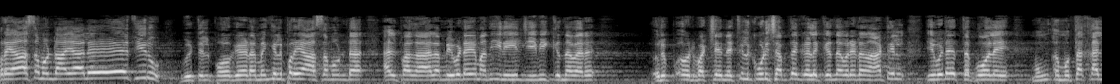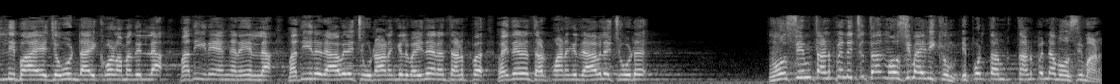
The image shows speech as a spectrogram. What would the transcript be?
പ്രയാസമുണ്ടായാലേ തീരൂ. വീട്ടിൽ പോകണമെങ്കിൽ പ്രയാസമുണ്ട്. അല്പകാലം ഇവിടെ മദീനയിൽ ജീവിക്കുന്നവർ ഒരു ഒരു പക്ഷേ നെറ്റിൽ കൂടി ശബ്ദം കേൾക്കുന്നവരുടെ നാട്ടിൽ ഇവിടത്തെ പോലെ മുത്തക്കല്ലിബായ ജോ ഉണ്ടായിക്കോളമെന്നില്ല മദീന അങ്ങനെയല്ല. മദീന രാവിലെ ചൂടാണെങ്കിൽ വൈകുന്നേരം തണുപ്പ് വൈകുന്നേരം തണുപ്പാണെങ്കിൽ രാവിലെ ചൂട്. മോസ്യം തണുപ്പിന്റെ മോസ്യമായിരിക്കും ഇപ്പോൾ തണുപ്പിന്റെ മോസ്യമാണ്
